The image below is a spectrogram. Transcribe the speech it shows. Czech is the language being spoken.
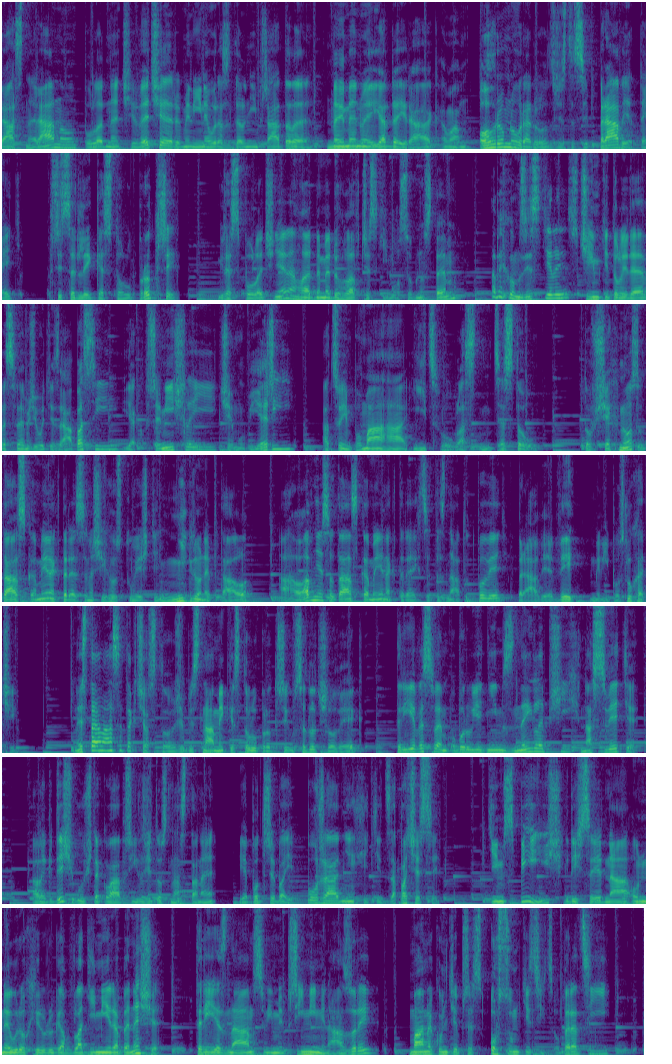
Krásné ráno, poledne či večer, milí neurazitelní přátelé. Mé jméno je Jarda Jirák a mám ohromnou radost, že jste si právě teď přisedli ke stolu pro tři, kde společně nahlédneme do hlav českým osobnostem, abychom zjistili, s čím tito lidé ve svém životě zápasí, jak přemýšlejí, čemu věří a co jim pomáhá jít svou vlastní cestou. To všechno s otázkami, na které se našich hostů ještě nikdo neptal a hlavně s otázkami, na které chcete znát odpověď právě vy, milí posluchači. Nestává se tak často, že by s námi ke stolu pro tři usedl člověk, který je ve svém oboru jedním z nejlepších na světě. Ale když už taková příležitost nastane, je potřeba ji pořádně chytit za pačesy. Tím spíš, když se jedná o neurochirurga Vladimíra Beneše, který je znám svými přímými názory, má na kontě přes 8000 operací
